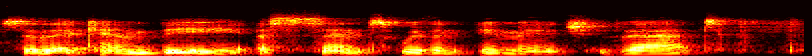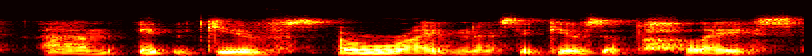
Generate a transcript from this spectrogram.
So there can be a sense with an image that um, it gives a rightness, it gives a place,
